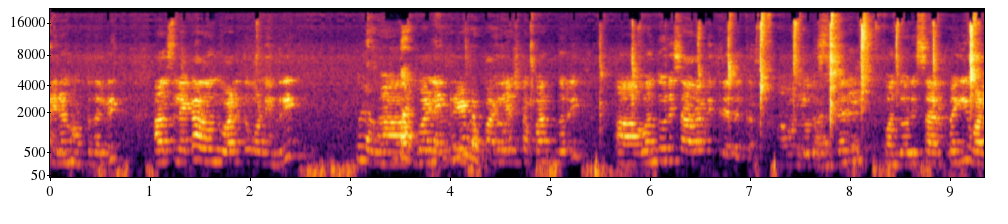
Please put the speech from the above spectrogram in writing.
ಹೈರಾಣ ಹೊಂಟದಲ್ರಿ. ಅನ್ಸ್ಲೇಕ ಅದೊಂದು ಒಳ್ಳೆ ತಗೊಂಡಿನ್ರಿ. ಆ, ಒಳ್ಳೆ ರೇಟ್ ಅಪ್ಪ ಎಷ್ಟಪ್ಪ ಅಂತಂದ್ರಿ ಒಂದೂವರೆ ಸಾವಿರ ಬಿತ್ರಿ ಅದಕ್ಕೆ. ಒಂದೂವರೆ ಒಂದೂವರೆ ಸಾವಿರ ರೂಪಾಯಿಗೆ ಒಳ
